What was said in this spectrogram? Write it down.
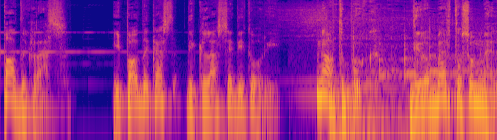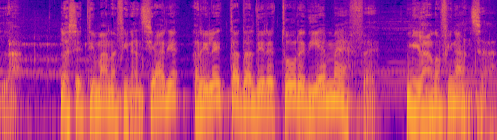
Podclass, i podcast di classe editori. Notebook di Roberto Sommella. La settimana finanziaria riletta dal direttore di MF, Milano Finanza.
